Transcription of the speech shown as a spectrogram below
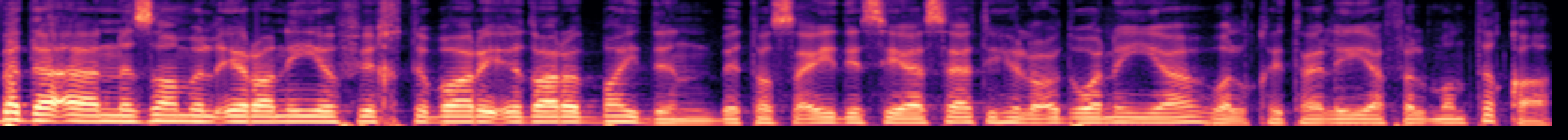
بدأ النظام الإيراني في اختبار إدارة بايدن بتصعيد سياساته العدوانية والقتالية في المنطقة،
